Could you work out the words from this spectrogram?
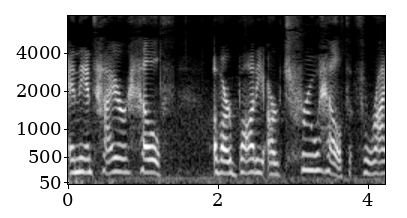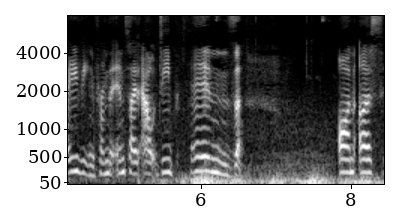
And the entire health of our body, our true health, thriving from the inside out depends on us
